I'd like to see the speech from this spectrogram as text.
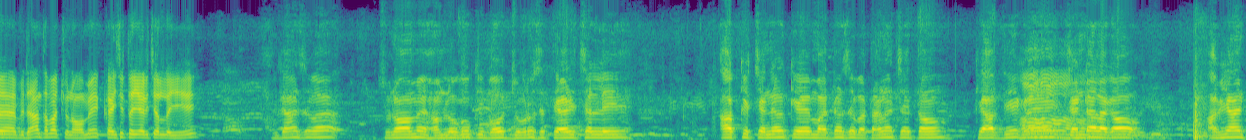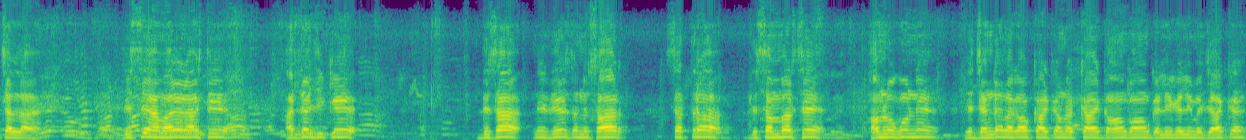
विधानसभा चुनाव में कैसी तैयारी चल रही है? विधानसभा चुनाव में हम लोगों की बहुत ज़ोरों से तैयारी चल रही है। आपके चैनल के माध्यम से बताना चाहता हूँ कि आप देख रहे हैं, झंडा लगाओ, अभियान चल रहा है, जिससे हमारे राष्ट्रीय अध्यक्ष जी के दिशा निर्देश अनुसार 17 दिसंबर से हम लोगों ने ये झंडा लगाओ कार्यक्रम रखा है। गाँव गाँव गली गली में जाकर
